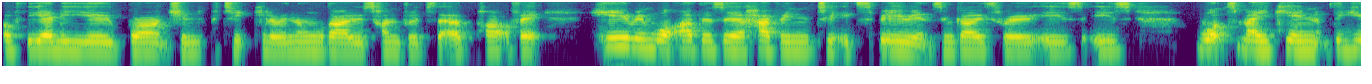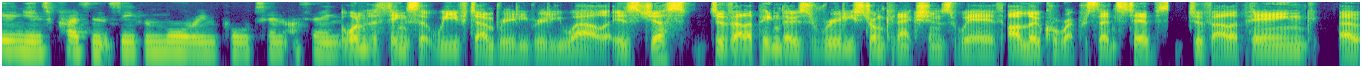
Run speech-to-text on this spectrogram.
of the neu branch in particular and all those hundreds that are part of it hearing what others are having to experience and go through is is what's making the union's presence even more important i think. One of the things that we've done really really well is just developing those really strong connections with our local representatives. Developing a,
